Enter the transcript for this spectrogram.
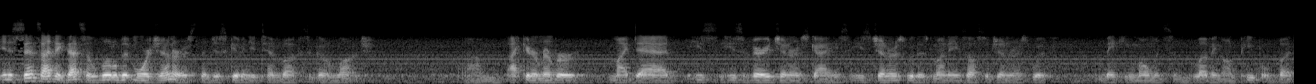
in a sense, I think that's a little bit more generous than just giving you ten bucks to go to lunch. Um, I can remember my dad. He's he's a very generous guy. He's he's generous with his money. He's also generous with making moments and loving on people. But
